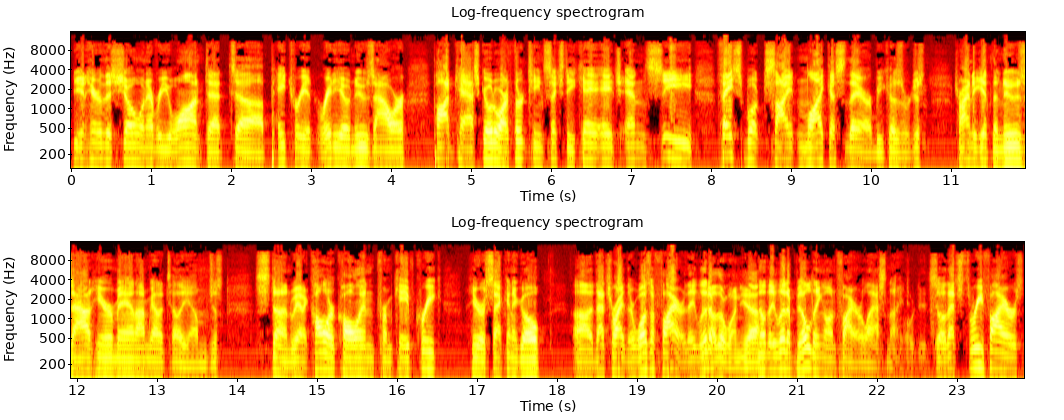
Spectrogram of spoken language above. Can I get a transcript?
You can hear this show whenever you want at uh, Patriot Radio News Hour podcast. Go to our 1360khnc Facebook site and like us there because we're just trying to get the news out here, man. I'm going to tell you, I'm just stunned. We had a caller call in from Cave Creek here a second ago. Uh, that's right. There was a fire. They lit Another a, one, yeah. No, they lit a building on fire last night. Oh, did they? so that's three fires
